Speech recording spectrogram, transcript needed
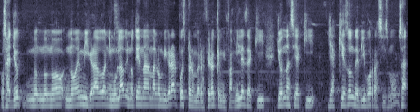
O sea, yo no, no, no, no he migrado a ningún lado y no tiene nada malo migrar, pues, pero me refiero a que mi familia es de aquí, yo nací aquí y aquí es donde vivo racismo. O sea,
